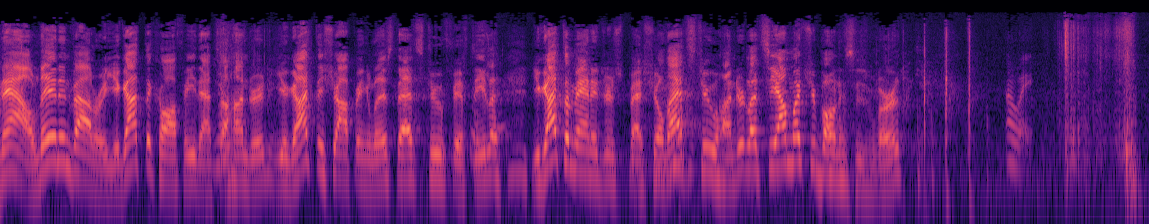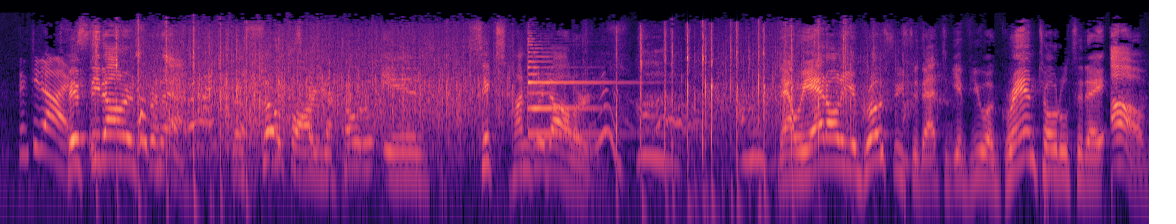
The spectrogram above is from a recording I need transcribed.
Now, Lynn and Valerie, you got the coffee, that's a 100. You got the shopping list, that's 250. You got the manager's special, that's 200. Let's see how much your bonus is worth. Oh, wait. $50. $50 for that. So, so far, your total is $600. Now, we add all of your groceries to that to give you a grand total today of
